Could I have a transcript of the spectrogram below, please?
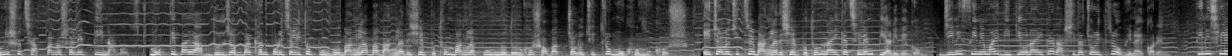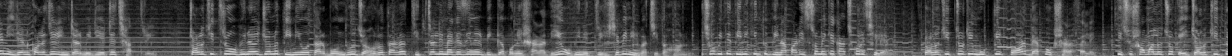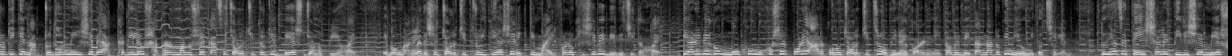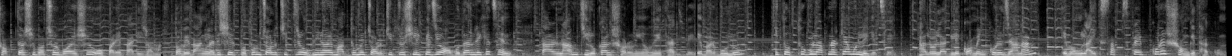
উনিশশো ছাপ্পান্ন সালের তিন আগস্ট। মুক্তি পায় আব্দুল জব্বার খান পরিচালিত পূর্ব বাংলা বা বাংলাদেশের প্রথম বাংলা পূর্ণদৈর্ঘ্য সবাক চলচ্চিত্র মুখ মুখোশ এই চলচ্চিত্রে বাংলাদেশের প্রথম নায়িকা ছিলেন পিয়ারি বেগম, যিনি সিনেমায় দ্বিতীয় নায়িকা রাশিদা চরিত্রে অভিনয় করেন। তিনি ছিলেন ইডেন কলেজের ইন্টারমিডিয়েটের ছাত্রী। চলচ্চিত্র অভিনয়ের জন্য তিনি ও তার বন্ধু জহরতারা চিত্রালী ম্যাগাজিনের বিজ্ঞাপনে সাড়া দিয়ে অভিনেত্রী হিসেবে নির্বাচিত হন। ছবিতে তিনি কিন্তু বিনা পারিশ্রমিকে কাজ করেছিলেন। চলচ্চিত্রটি মুক্তির পর ব্যাপক সাড়া ফেলে। কিছু সমালোচক এই চলচ্চিত্রটিকে নাট্যধর্মী হিসেবে আখ্যা দিলেও সাধারণ মানুষের কাছে চলচ্চিত্রটি বেশ জনপ্রিয় হয় এবং বাংলাদেশের চলচ্চিত্র ইতিহাসের একটি মাইলফলক হিসেবে বিবেচিত হয়। পিয়ারি বেগম মুখ ও মুখোশের পরে আর কোনো চলচ্চিত্রে অভিনয় করেননি, তবে বেতার নাটকে নিয়মিত ছিলেন। দুই হাজার তেইশ সালের তিরিশে মে সপ্তাশি বছর বয়সে ওপারে পাড়ি জমা তবে বাংলাদেশের প্রথম চলচ্চিত্রে অভিনয়ের মাধ্যমে চলচ্চিত্র শিল্পে যে অবদান রেখেছেন, তার নাম চিরকাল স্মরণীয় হয়ে থাকবে। এবার বলুন, এই তথ্যগুলো আপনার কেমন লেগেছে? ভালো লাগলে কমেন্ট করে জানান। এবং লাইক সাবস্ক্রাইব করে সঙ্গে থাকুন।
